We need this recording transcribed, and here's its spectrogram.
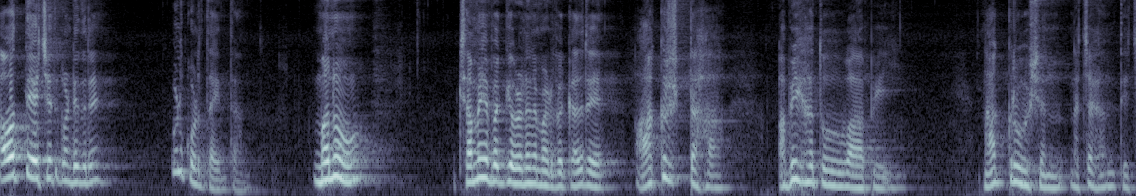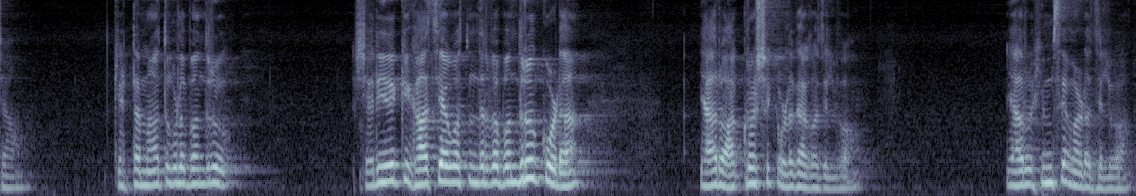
ಅವತ್ತೇ ಎಚ್ಚೆತ್ಕೊಂಡಿದ್ರೆ ಉಳ್ಕೊಳ್ತಾ ಇದ್ದ. ಮನು ಕ್ಷಮೆಯ ಬಗ್ಗೆ ವರ್ಣನೆ ಮಾಡಬೇಕಾದ್ರೆ ಆಕೃಷ್ಟ ಅಭಿಹತೋ ವಾಪಿ ನಾಕ್ರೋಶನ್ ನಚಹಂತಿ ಚ. ಕೆಟ್ಟ ಮಾತುಗಳು ಬಂದರೂ, ಶರೀರಕ್ಕೆ ಘಾಸಿಯಾಗುವ ಸಂದರ್ಭ ಬಂದರೂ ಕೂಡ ಯಾರು ಆಕ್ರೋಶಕ್ಕೆ ಒಳಗಾಗೋದಿಲ್ವೋ, ಯಾರು ಹಿಂಸೆ ಮಾಡೋದಿಲ್ವೋ,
